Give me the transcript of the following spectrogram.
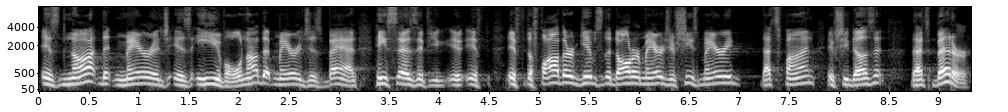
is not that marriage is evil, not that marriage is bad. He says if, you, if, if the father gives the daughter marriage, if she's married, that's fine. If she doesn't, that's better.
